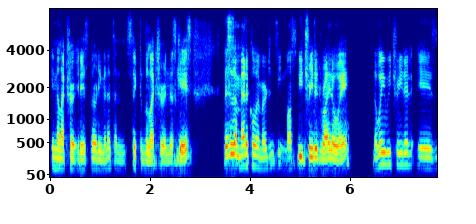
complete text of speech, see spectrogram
in the lecture, it is 30 minutes and stick to the lecture in this case. This is a medical emergency, must be treated right away. The way we treat it is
